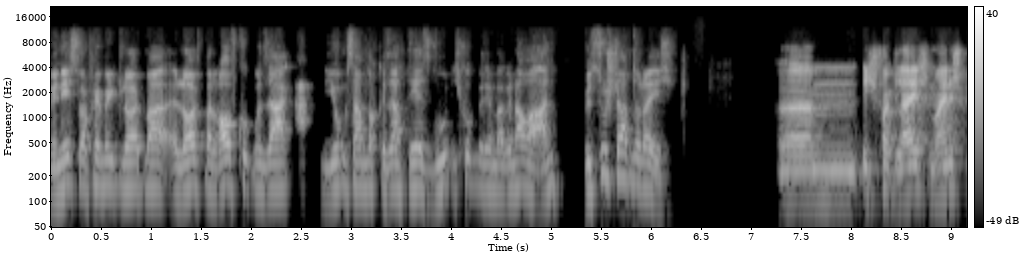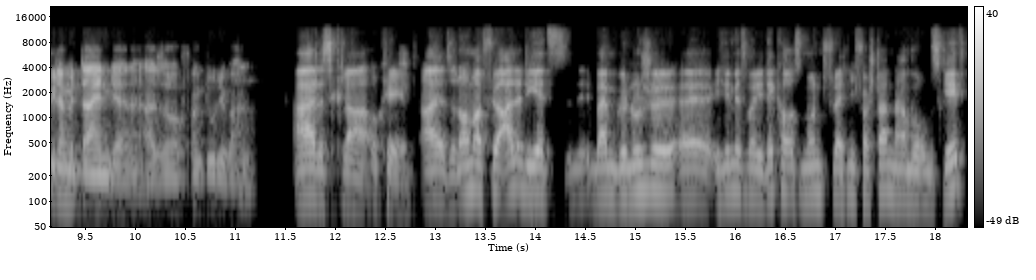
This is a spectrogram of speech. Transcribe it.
wenn nächstes Mal Premier League läuft, mal, läuft mal drauf gucken und sagen, ah, die Jungs haben doch gesagt, der ist gut, ich gucke mir den mal genauer an. Willst du starten oder ich? Ähm, ich vergleiche meine Spieler mit deinen gerne, also fang du lieber an. Alles klar, okay. Also nochmal für alle, die jetzt beim Genuschel, äh, ich nehme jetzt mal die Decke aus dem Mund, vielleicht nicht verstanden haben, worum es geht.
